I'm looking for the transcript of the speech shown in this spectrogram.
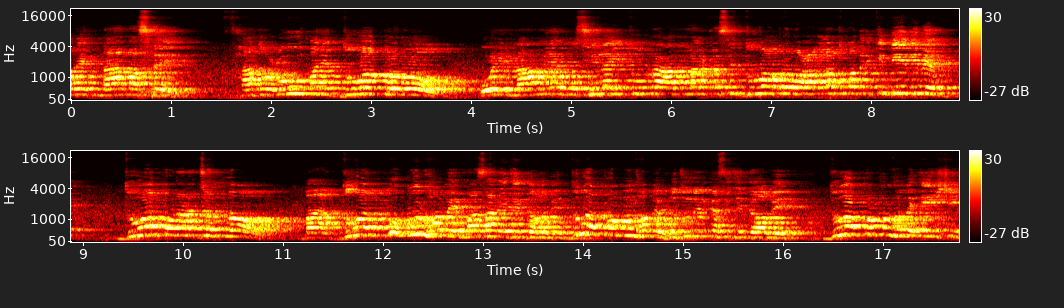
অনেক নাম আছে। ফাদউ মানে দোয়া করো। ওই নামের ওসিলাই তোমরা আল্লাহর কাছে দোয়া করো। আল্লাহ তোমাদেরকে দিয়ে দিবেন। দোয়া করার জন্য বা দোয়া কবুল হবে, মাজারে যেতে হবে। দোয়া কবুল হবে, হুজুরের কাছে যেতে হবে। দোয়া কবুল হবে, এই সেই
